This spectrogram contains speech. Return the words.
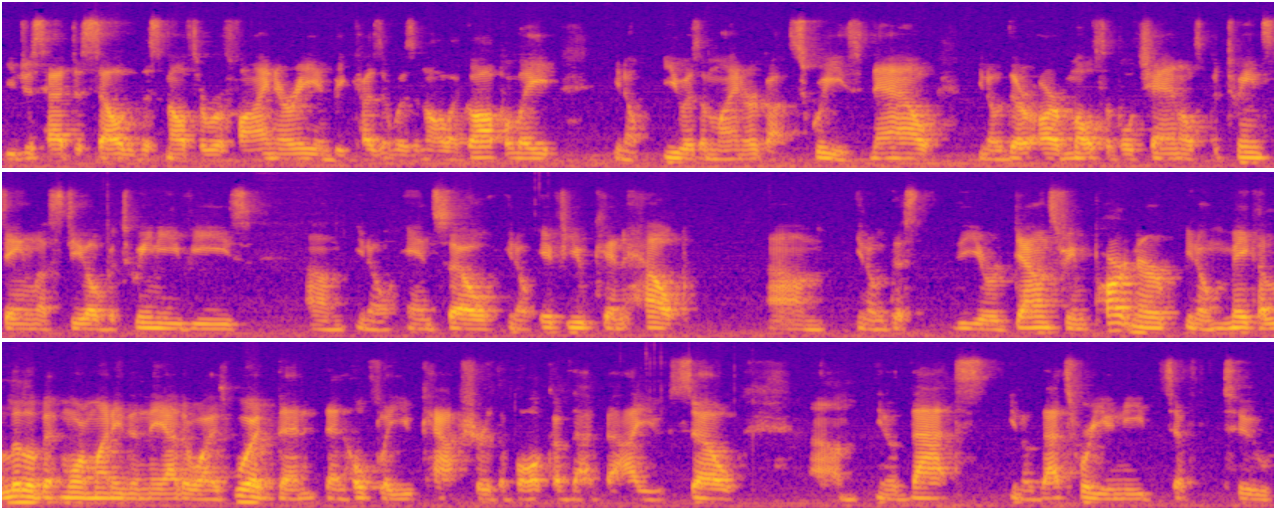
you just had to sell to the smelter refinery. And because it was an oligopoly, you know, you as a miner got squeezed. Now, you know, there are multiple channels between stainless steel, between EVs, um, you know, and so, you know, if you can help, um, you know, this your downstream partner, you know, make a little bit more money than they otherwise would, then then hopefully you capture the bulk of that value. So, um, you know, that's you know that's where you need to to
